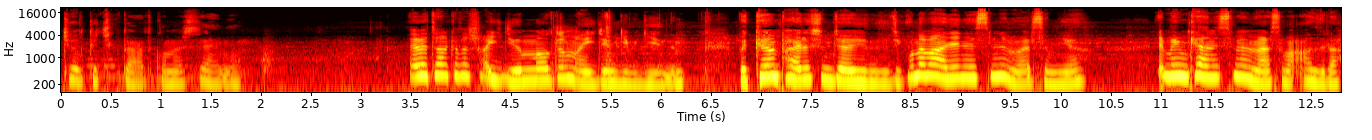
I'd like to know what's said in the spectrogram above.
çılgı çıktı artık onları sevmiyorum. Evet arkadaşlar ayıcığım oldum ayıcığım gibi giyindim. Bakın paylaşımcı ayıcık. Buna ben Ali'nin ismini mi versem ya? Ya benim kendi ismimi mi versem Azra?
